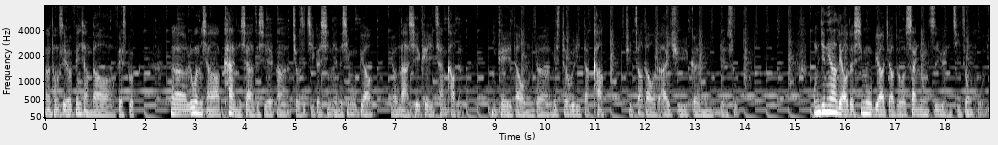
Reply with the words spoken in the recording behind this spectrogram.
那同时也会分享到 Facebook。那如果你想要看一下这些呃九十几个新年的新目标有哪些可以参考的，你可以到我们的 MrWilly.com 去找到我的 IG 跟脸书。我们今天要聊的新目标叫做善用资源，集中火力。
